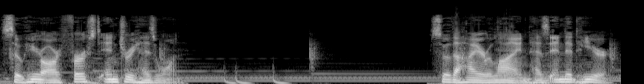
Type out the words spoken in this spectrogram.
So here our first entry has won. So the higher line has ended here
